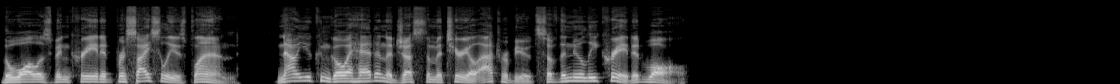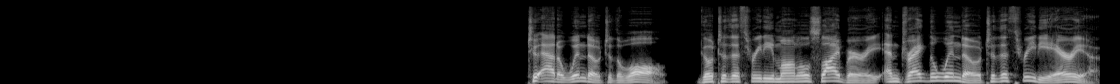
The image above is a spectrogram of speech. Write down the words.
The wall has been created precisely as planned. Now you can go ahead and adjust the material attributes of the newly created wall. To add a window to the wall, go to the 3D Models library and drag the window to the 3D area.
